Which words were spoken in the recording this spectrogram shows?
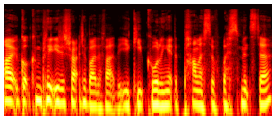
I got completely distracted by the fact that you keep calling it the Palace of Westminster,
